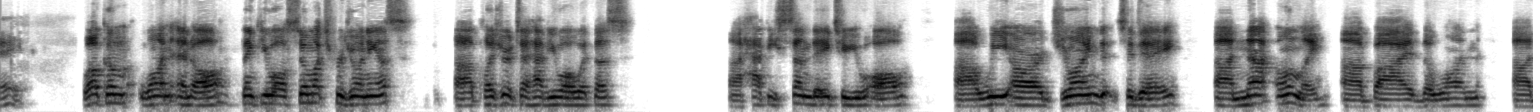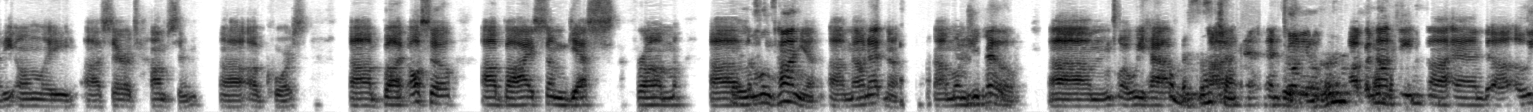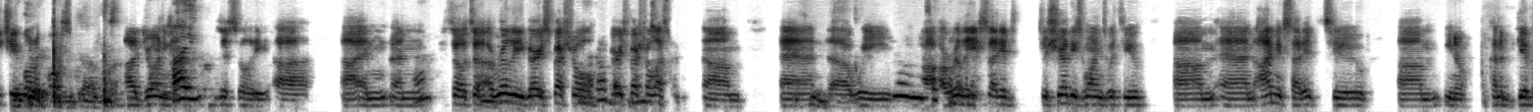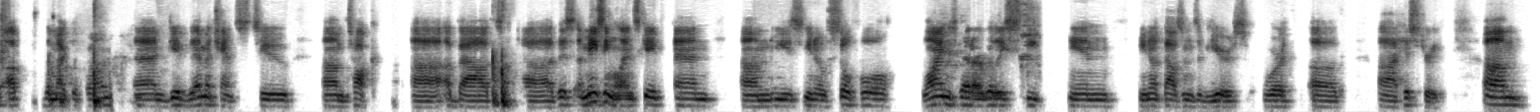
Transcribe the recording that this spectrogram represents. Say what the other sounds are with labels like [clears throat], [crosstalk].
Okay. Welcome, one and all. Thank you all so much for joining us. Uh, pleasure to have you all with us. Uh, happy Sunday to you all. Uh, we are joined today uh, not only uh, by the one, uh, the only Sarah Thompson, of course, but also by some guests from La Montagna, Mount Etna, Mongibello, um, we have uh, Antonio uh, Benanti uh, and uh, Alice Bonaccorsi uh, joining us from Sicily. Uh, uh, and and so it's a, a, really very special, very special lesson. Um, and uh, we are really excited to share these wines with you. Um, and I'm excited to, um, you know, kind of give up the microphone and give them a chance to um, talk about this amazing landscape and um, these, you know, soulful wines that are really steeped in you know thousands of years worth of uh, history. Um,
